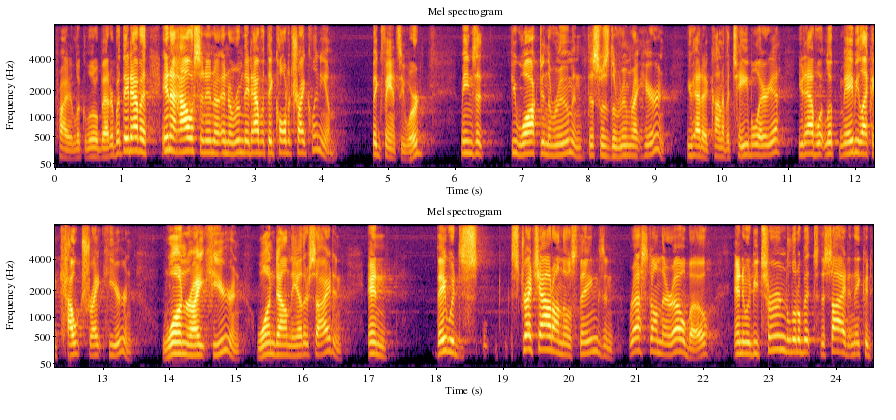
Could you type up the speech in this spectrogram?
probably look a little better. But they'd have a, in a house and in a, in a room, they'd have what they called a triclinium. Big fancy word means that if you walked in the room and this was the room right here and you had a kind of a table area, you'd have what looked maybe like a couch right here and one right here and one down the other side and and they would stretch out on those things and rest on their elbow and it would be turned a little bit to the side and they could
